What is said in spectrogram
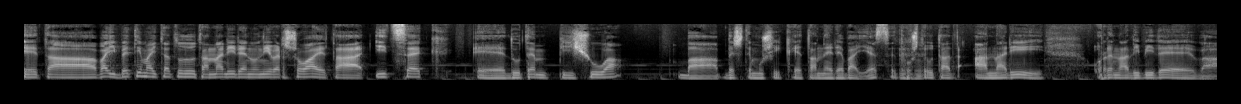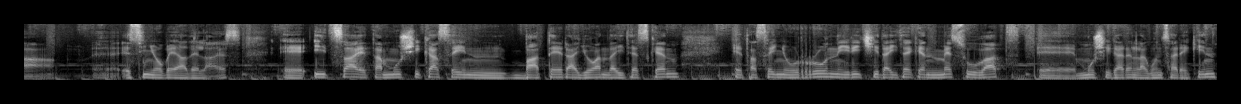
Eta bai, beti maitatu dut anariren unibersoa eta hitzek e, duten pixua ba, beste musiketan ere bai, ez? Eta uste dut anari horren adibide ba, e, ezin hobea dela, ez? E, hitza eta musika zein batera joan daitezken eta zein urrun iritsi daiteken mezu bat e, musikaren laguntzarekin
